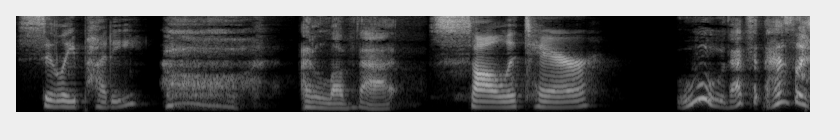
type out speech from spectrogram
Silly Putty, Oh, i love that Solitaire, ooh that's that's like,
